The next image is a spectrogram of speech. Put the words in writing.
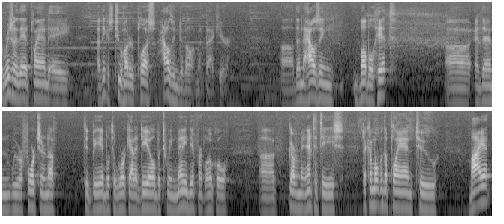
originally they had planned a, I think it's 200 plus housing development back here. Uh, then the housing bubble hit, uh, and then we were fortunate enough to be able to work out a deal between many different local uh, government entities to come up with a plan to buy it,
